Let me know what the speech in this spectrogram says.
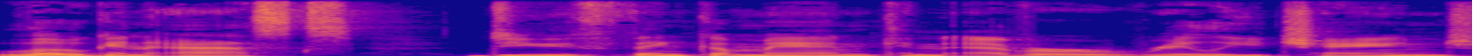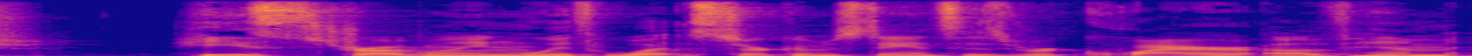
Logen asks, Do you think a man can ever really change? He's struggling with what circumstances require of him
